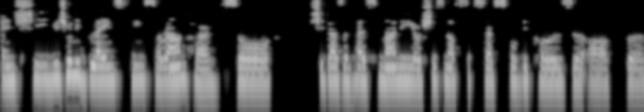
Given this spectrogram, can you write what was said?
And she usually blames things around her. So she doesn't have money or she's not successful because of uh,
